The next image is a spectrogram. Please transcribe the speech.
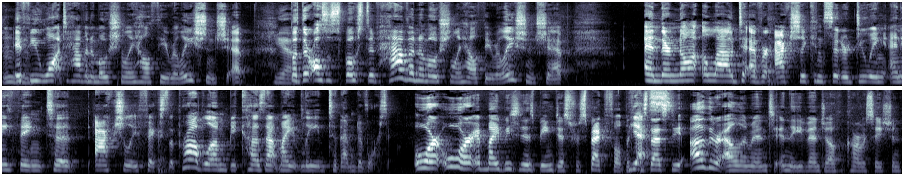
if you want to have an emotionally healthy relationship. Yeah. But they're also supposed to have an emotionally healthy relationship. And they're not allowed to ever actually consider doing anything to actually fix the problem because that might lead to them divorcing. Or or it might be seen as being disrespectful because Yes. that's the other element in the evangelical conversation,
